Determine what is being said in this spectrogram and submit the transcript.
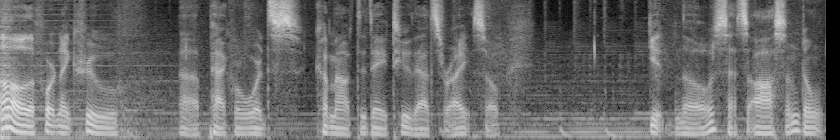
oh the Fortnite crew uh, pack rewards come out today too. That's right. So getting those. That's awesome. Don't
